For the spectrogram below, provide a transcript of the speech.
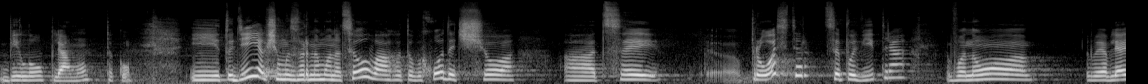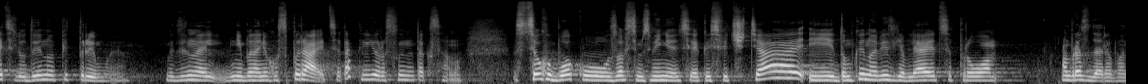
білу пляму таку. І тоді, якщо ми звернемо на це увагу, то виходить, що цей е, простір, це повітря, воно, виявляється, людину підтримує. Людина ніби на нього спирається, так і рослини так само. З цього боку зовсім змінюється якесь відчуття, і думки нові з'являються про образ дерева,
